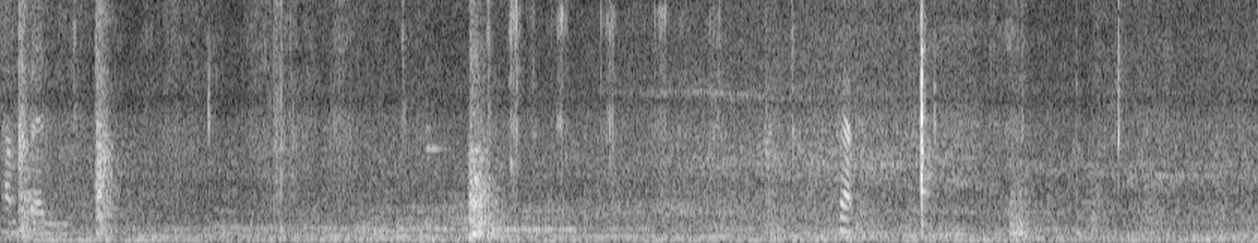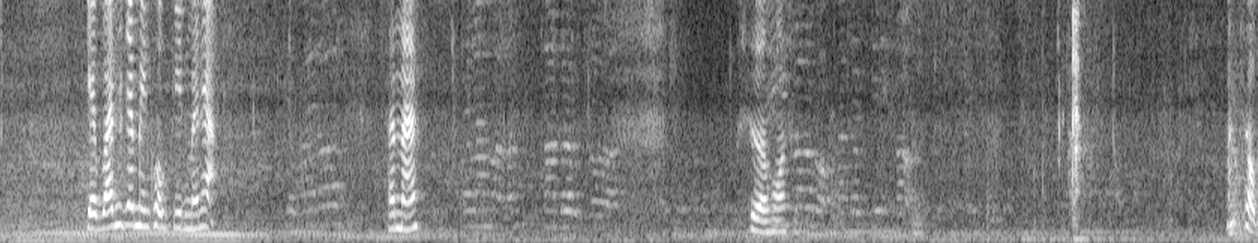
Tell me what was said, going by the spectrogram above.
ทำเป็นแซ่บเก็บไว้มันจะมีโคกินไหมเนี่ยใช่ไหมเสือหัวมันสม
